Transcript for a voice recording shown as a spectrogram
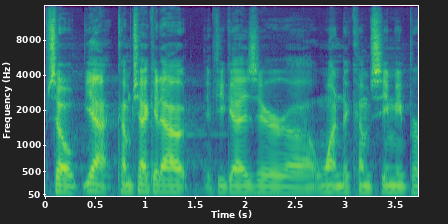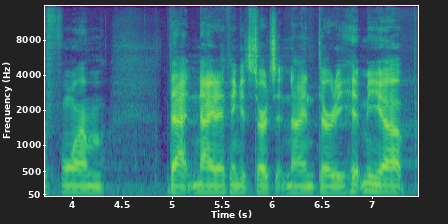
so yeah, come check it out if you guys are uh, wanting to come see me perform that night. I think it starts at 9:30. Hit me up.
